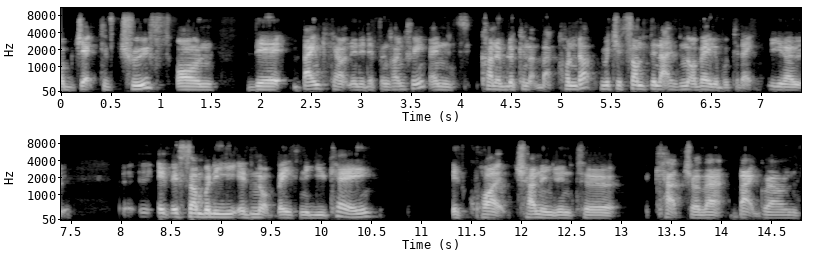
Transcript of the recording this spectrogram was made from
objective truth on their bank account in a different country and kind of looking at that conduct, which is something that is not available today. You know, if, if somebody is not based in the UK, it's quite challenging to capture that background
